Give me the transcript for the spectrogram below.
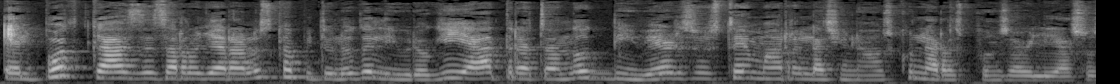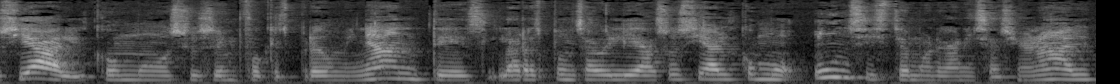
El podcast desarrollará los capítulos del libro guía tratando diversos temas relacionados con la responsabilidad social, como sus enfoques predominantes, la responsabilidad social como un sistema organizacional,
